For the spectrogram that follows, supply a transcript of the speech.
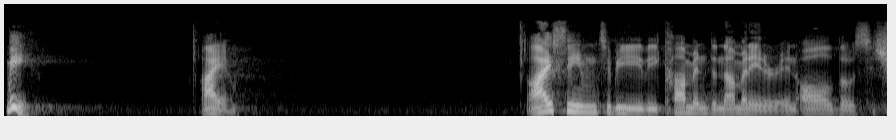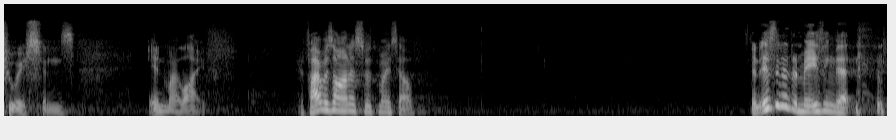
Me. I am. I seem to be the common denominator in all those situations in my life. If I was honest with myself, and isn't it amazing that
